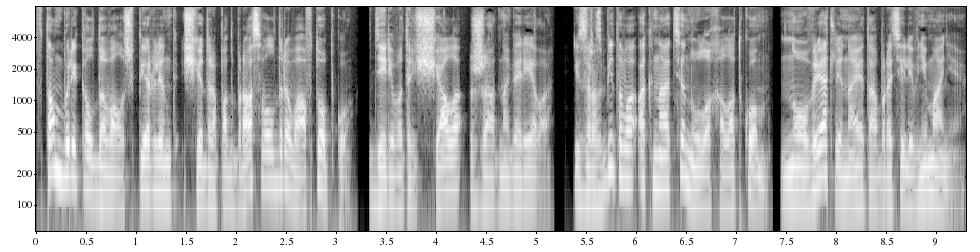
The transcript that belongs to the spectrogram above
В тамбуре колдовал Шперлинг, щедро подбрасывал дрова в топку. Дерево трещало, жадно горело. Из разбитого окна тянуло холодком, но вряд ли на это обратили внимание.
